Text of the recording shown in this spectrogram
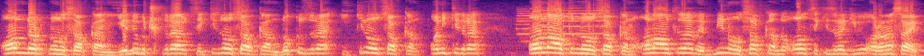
14 nolu safkan 7.5 lira, 8 nolu safkan 9 lira, 2 nolu safkan 12 lira, 16 nolu safkan 16 lira ve 1 nolu safkan da 18 lira gibi orana sahip.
